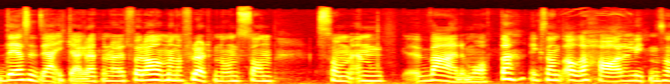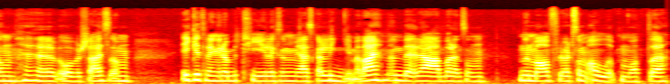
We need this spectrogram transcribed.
Det syns jeg ikke er greit når du er i et forhold, men å flørte med noen sånn som en væremåte. Ikke sant? Alle har en liten sånn over seg som ikke trenger å bety liksom 'jeg skal ligge med deg', men det er bare en sånn normal flørt som alle på en måte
